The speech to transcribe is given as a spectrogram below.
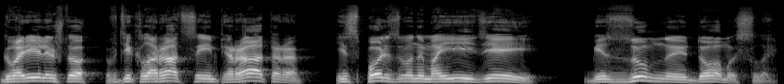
Говорили, что в декларации императора использованы мои идеи, безумные домыслы.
